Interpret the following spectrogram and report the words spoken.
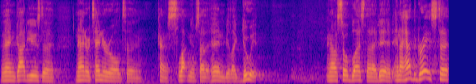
And then God used a nine or 10 year old to kind of slap me upside the head and be like, do it. And I was so blessed that I did. And I had the grace to,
